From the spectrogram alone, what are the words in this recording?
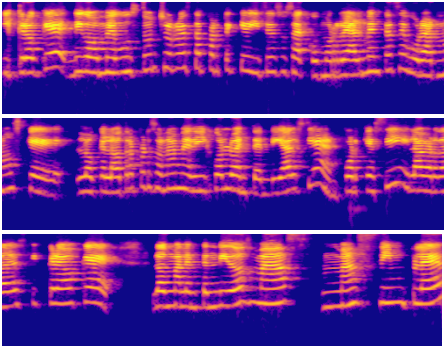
Y creo que, digo, me gustó un chorro esta parte que dices, o sea, como realmente asegurarnos que lo que la otra persona me dijo lo entendía al 100, porque sí, la verdad es que creo que los malentendidos más más simples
